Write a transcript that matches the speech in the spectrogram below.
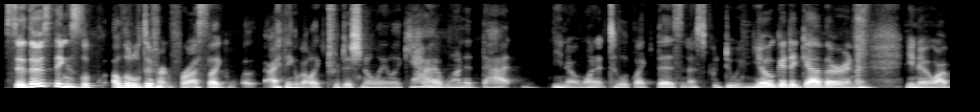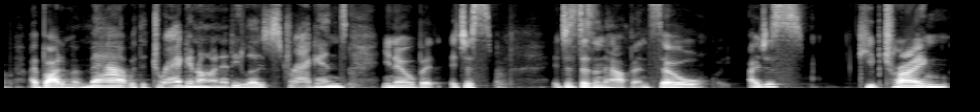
So those things look a little different for us. Like uh, I think about like traditionally, like, yeah, I wanted that, you know, want it to look like this and us doing yoga together. And, uh, you know, I, I bought him a mat with a dragon on it. He loves dragons, you know, but it just, it just doesn't happen. So I just keep trying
